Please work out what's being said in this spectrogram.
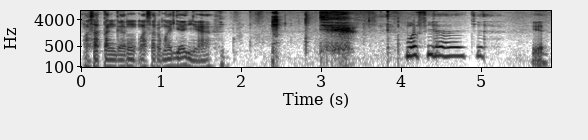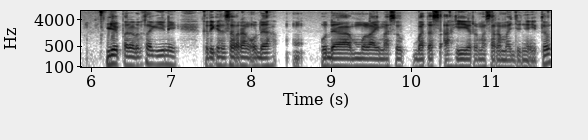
masa tenggang masa remajanya masih aja. Ya. Gak paradoks lagi nih ketika seseorang udah udah mulai masuk batas akhir masa remajanya itu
